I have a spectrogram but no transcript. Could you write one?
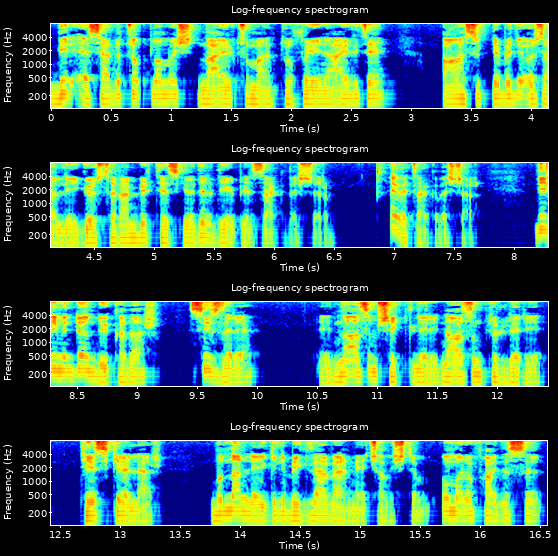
bir eserde toplamış Nail Tuman Tuhfe-i Nail'i de ansiklopedi özelliği gösteren bir tezkiredir diyebiliriz arkadaşlarım. Evet arkadaşlar, dilimin döndüğü kadar sizlere e, nazım şekilleri, nazım türleri, tezkireler bunlarla ilgili bilgiler vermeye çalıştım. Umarım faydası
